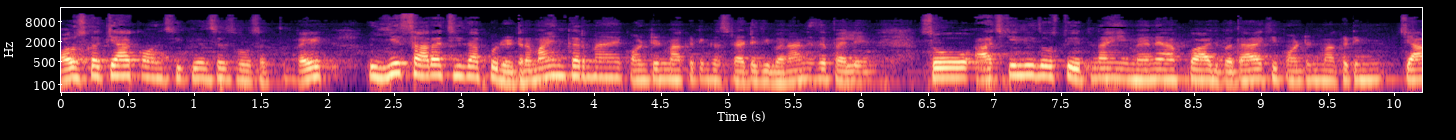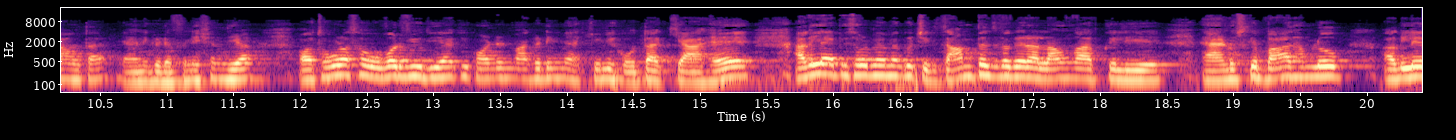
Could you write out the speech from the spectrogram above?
और उसका क्या कॉन्सिक्वेंसेस हो सकते हैं राइट तो ये सारा चीज़ आपको डिटरमाइन करना है कंटेंट मार्केटिंग का स्ट्रैटेजी बनाने से पहले। सो so, आज के लिए दोस्तों इतना ही। मैंने आपको आज बताया कि कंटेंट मार्केटिंग क्या होता है यानी कि डेफिनेशन दिया और थोड़ा सा ओवरव्यू दिया कि कंटेंट मार्केटिंग में एक्चुअली होता क्या है। अगले एपिसोड में मैं कुछ एग्जाम्पल्स वगैरह लाऊँगा आपके लिए। एंड उसके बाद हम लोग अगले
